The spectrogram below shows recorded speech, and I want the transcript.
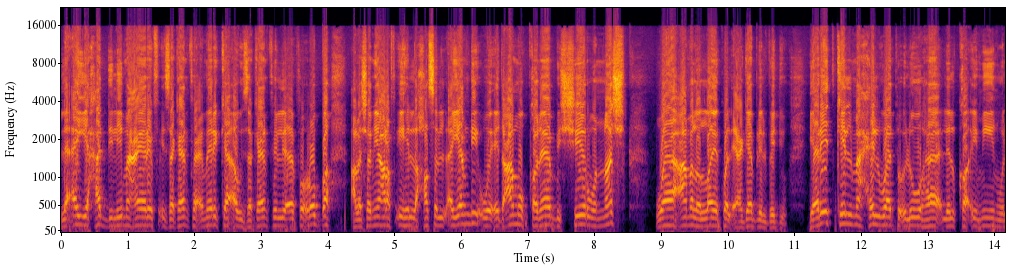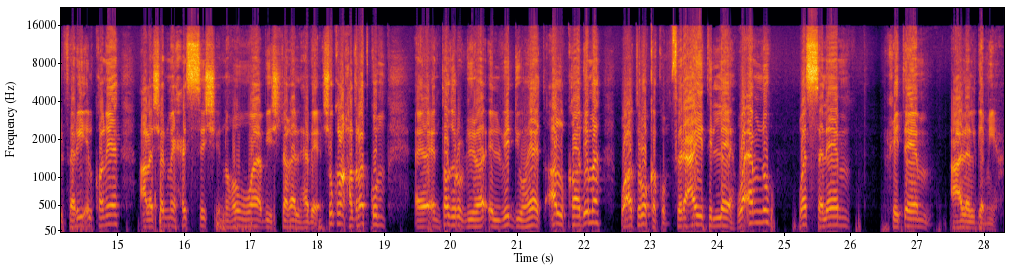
لأي حد ليه معارف إذا كان في أمريكا أو إذا كان في في أوروبا علشان يعرف إيه اللي حاصل الأيام دي. وادعموا القناة بال share والنشر وعمل ال like والإعجاب للفيديو. يا ريت كلمة حلوة تقولوها للقائمين والفريق القناة علشان ما يحسش إن هو بيشتغل هباء. شكرا لحضراتكم. آه انتظروا الفيديوهات القادمة وأترككم في رعاية الله وأمنه والسلام ختام على الجميع.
